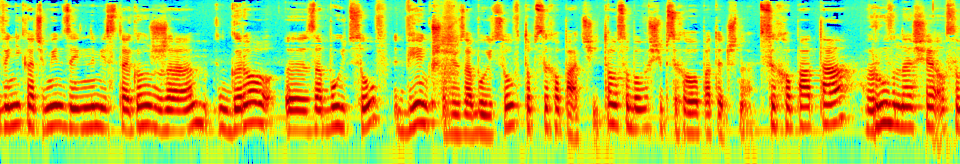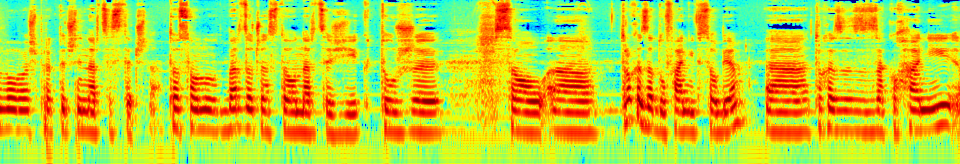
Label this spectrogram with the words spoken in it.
wynikać między innymi z tego, że gro y, zabójców, większość zabójców to psychopaci, to osobowości psychopatyczne. Psychopata równa się osobowość praktycznie narcystyczna. To są bardzo często narcyzi, którzy są e, trochę zadufani w sobie, e, trochę zakochani, e,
